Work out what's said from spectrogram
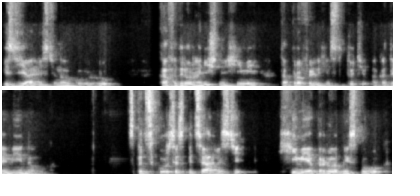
із діяльністю наукових груп, кафедри органічної хімії та профільних інститутів Академії наук. Спецкурси спеціальності хімія природних сполук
